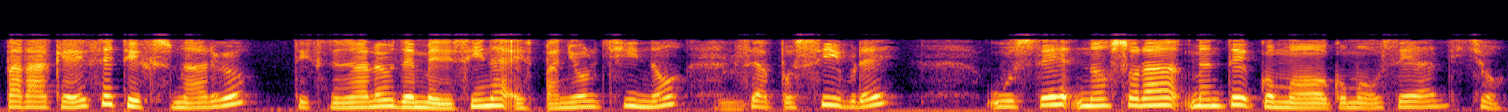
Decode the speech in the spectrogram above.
Para que ese diccionario, diccionario de medicina español-chino, sea posible, usted no solamente, como, como usted ha dicho,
